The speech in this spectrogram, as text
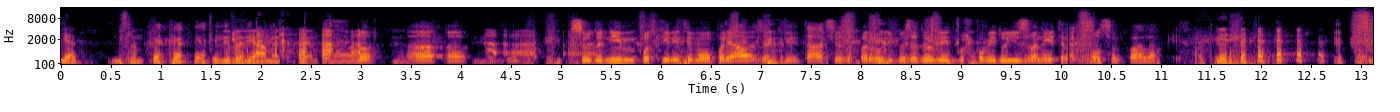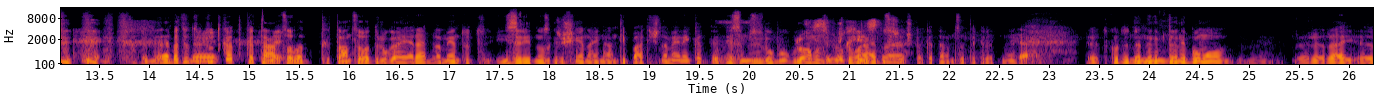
Ja, mislim, ti ne verjameš. No, pseudonim, pod katerim ti bomo prijavili za akreditacijo za prvo ligo, za drugo leto boš povedal izven etra. Prosim, hvala. Okay. ne, tudi tudi Katancova, Katancova druga era je bila meni tudi izredno zgrešena in antipatična. Meni, jaz sem zelo ogromno spoštoval Srečka Katanca takrat. Ne. Ja. E, tako da, da, ne, da ne bomo raj, e,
